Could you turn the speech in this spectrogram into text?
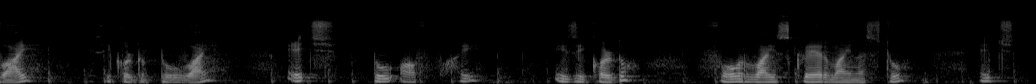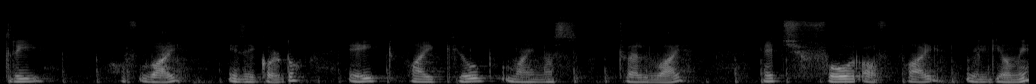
y is equal to 2y, h 2 of y is equal to 4y square minus 2, h 3 of y is equal to 8y cube minus 12y, h 4 of y will give me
